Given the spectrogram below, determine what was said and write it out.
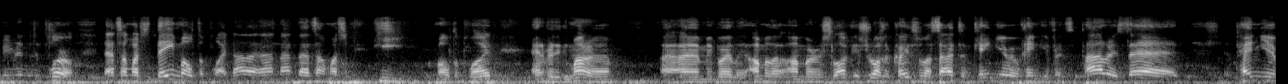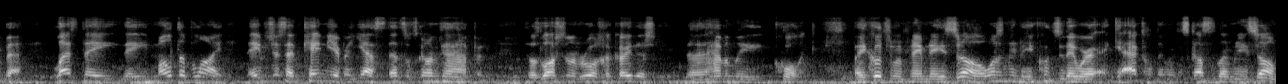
be written in plural. That's how much they multiplied. Not, not, not that's how much he multiplied. And for the Gemara, Amar Shlakish Rocha Kaitis Vasartam Ken Yerba Ken Yifritz. Pare said Pen Yerba, lest they they multiply. They've just said Ken Yerba. Yes, that's what's going to happen. So it's Lashon of Ruach HaKodesh, the heavenly calling. By Yikutsu, when Pnei Bnei Yisrael, it wasn't even Yikutsu, they were Ge'ekal, they were discussed by Bnei Yisrael.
